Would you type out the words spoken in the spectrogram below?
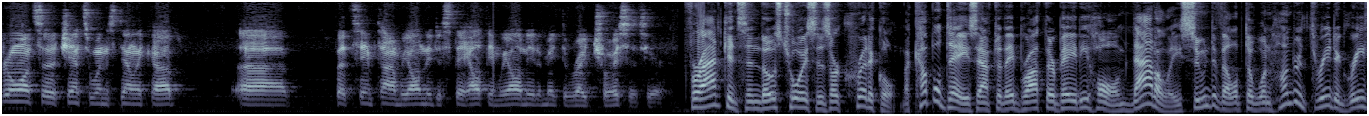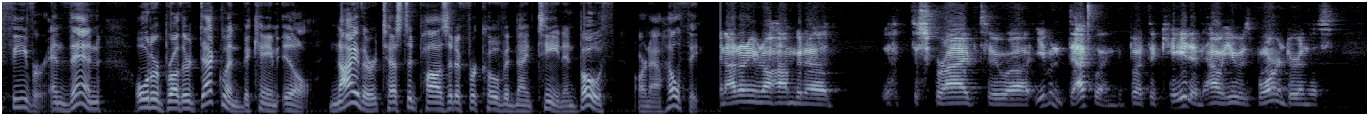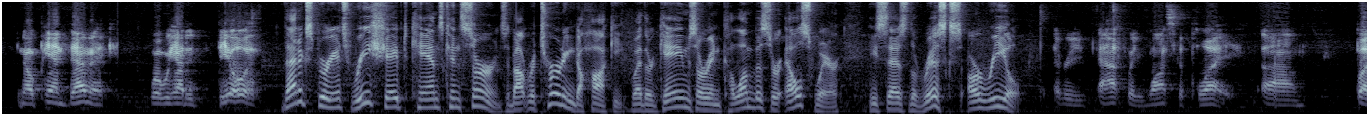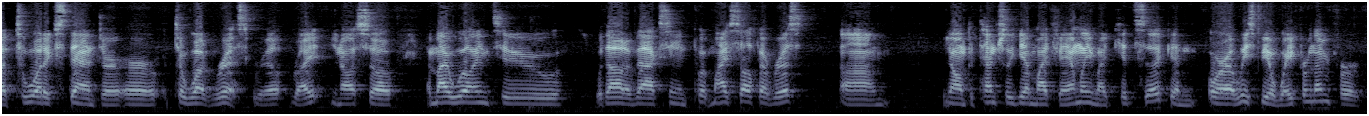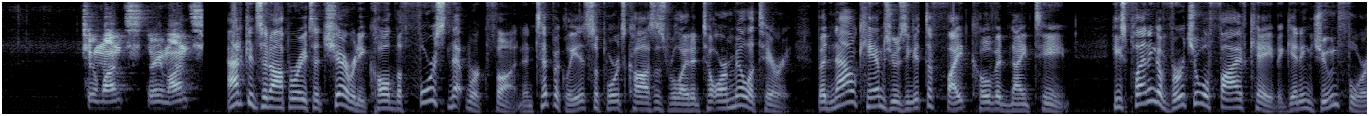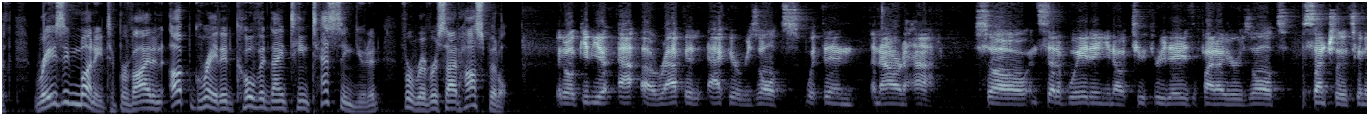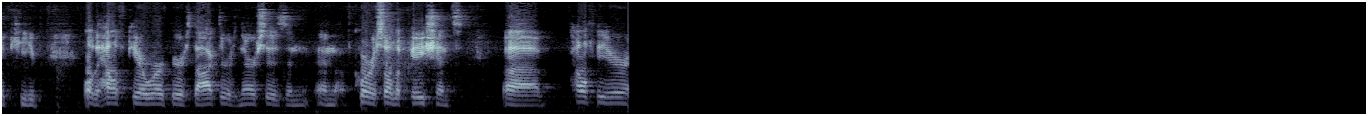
everyone wants a chance to win the Stanley Cup. Uh, but at the same time, we all need to stay healthy and we all need to make the right choices here. For Atkinson, those choices are critical. A couple days after they brought their baby home, Natalie soon developed a 103 degree fever, and then older brother Declan became ill. Neither tested positive for COVID 19, and both are now healthy. And I don't even know how I'm going to describe to uh, even Declan, but to Caden, how he was born during this, you know, pandemic, what we had to deal with. That experience reshaped Cam's concerns about returning to hockey, whether games are in Columbus or elsewhere. He says the risks are real. Every athlete wants to play, um, but to what extent or, or to what risk, right? You know, so am I willing to, without a vaccine, put myself at risk? Um, you know, and potentially get my family, my kids sick, and or at least be away from them for two months, three months. Atkinson operates a charity called the Force Network Fund, and typically it supports causes related to our military. But now Cam's using it to fight COVID 19. He's planning a virtual 5K beginning June 4th, raising money to provide an upgraded COVID 19 testing unit for Riverside Hospital. It'll give you a, a rapid, accurate results within an hour and a half. So instead of waiting, you know, two, three days to find out your results, essentially it's going to keep all the healthcare workers, doctors, nurses, and, and of course all the patients uh, healthier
